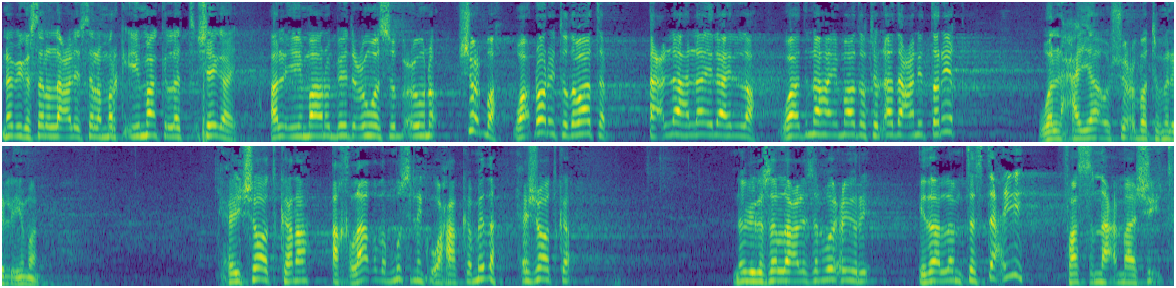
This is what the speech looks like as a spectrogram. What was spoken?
Nabiga sala allah alay wasalam marka iimaanka la sheegayo aliimaanu bidcun wa sabcuuna shucba waa dhowr iyo toddobaatan. Aclaaha laa ilaha illa allah wa adnaha imaadat alada can اطariiq walxayaau shucbatu min aliimaan. Xishoodkana akhlaaqda muslimka waxaa ka mid ah xishoodka. Nabiga sal allah alay slam wuxuu yidhi idaa lam tastaxyi fasnac maa shi'ta.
